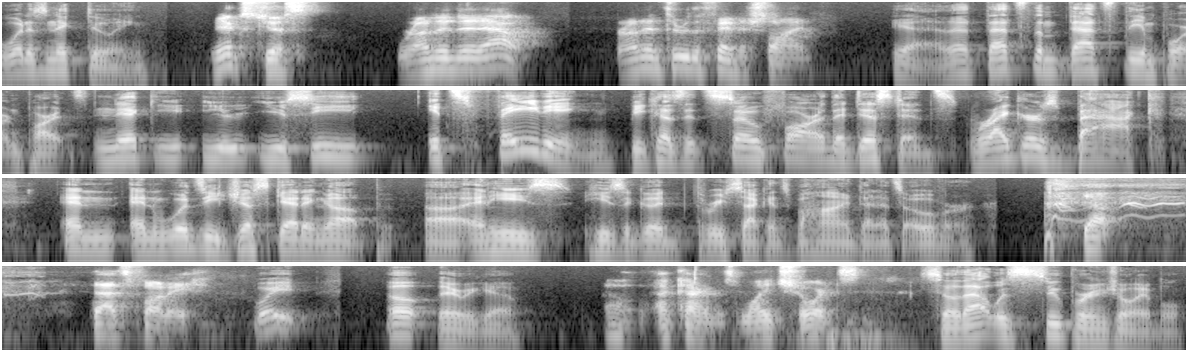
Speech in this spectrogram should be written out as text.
What is Nick doing? Nick's just running it out, running through the finish line. Yeah, that, that's the that's the important part. Nick, you, you you see it's fading because it's so far the distance. Riker's back and and Woodsy just getting up, uh, and he's he's a good three seconds behind, and it's over. Yep. That's funny. Wait, oh, there we go. Oh, that guy in his white shorts. So that was super enjoyable.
